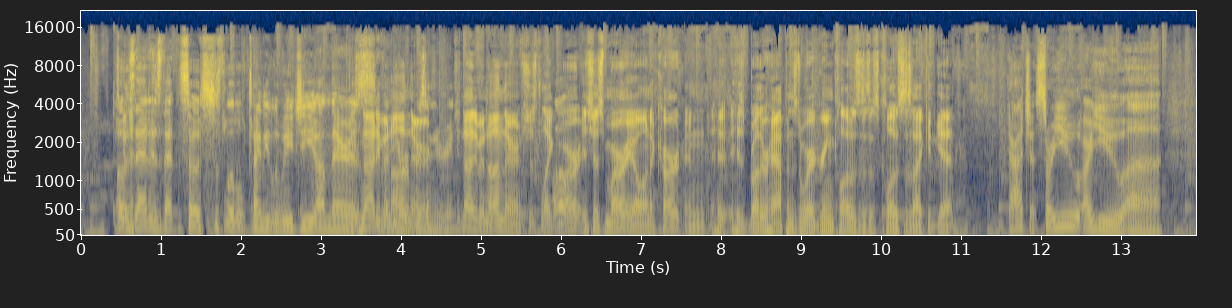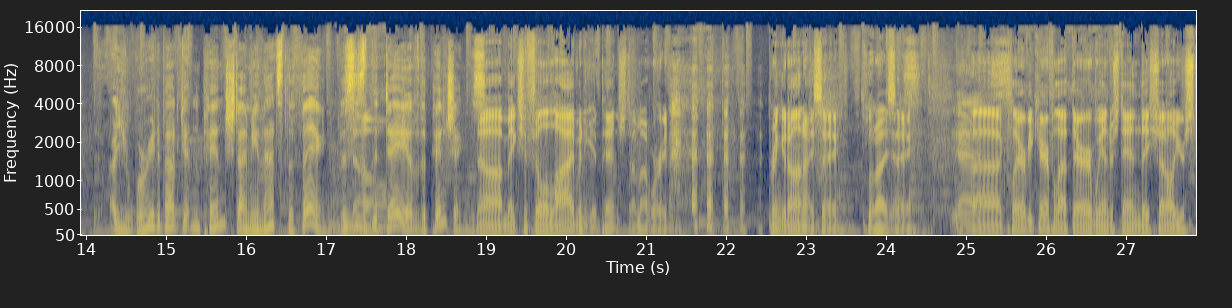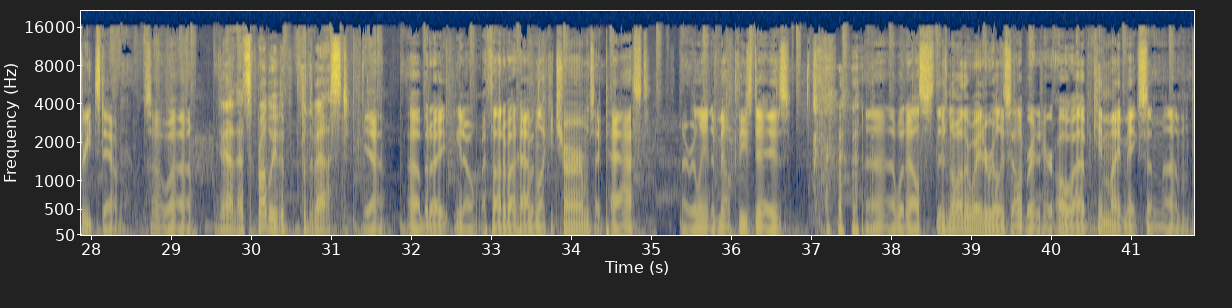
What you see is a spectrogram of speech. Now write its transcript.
Oh, is that is that so? It's just little tiny Luigi on there. He's as- not even on there. represent your green? He's not even on there. It's just like Oh. Mar- it's just Mario on a cart, and his brother happens to wear green clothes. Is as close as I could get. Gotcha. So are you are you uh are you worried about getting pinched? I mean, that's the thing. This is the day of the pinchings. No, it makes you feel alive when you get pinched. I'm not worried. Bring it on, I say. That's what I say. Yeah. Uh, Claire, be careful out there. We understand they shut all your streets down. So uh, yeah, that's probably the for the best. yeah, uh, but I, you know, I thought about having Lucky Charms. I passed. Not really into milk these days. uh, what else? There's no other way to really celebrate it here. Oh, uh, Kim might make some um,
